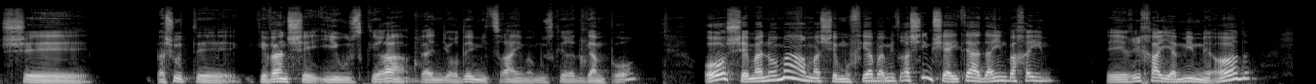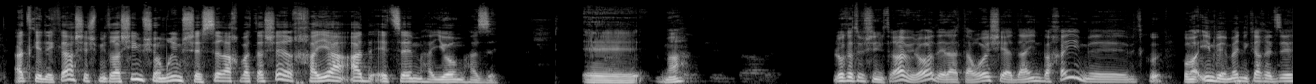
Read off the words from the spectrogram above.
שפשוט אה, כיוון שהיא הוזכרה בין יורדי מצרים המוזכרת גם פה, או שמא נאמר מה שמופיע במדרשים שהייתה עדיין בחיים. האריכה ימים מאוד, עד כדי כך שיש מדרשים שאומרים שסרח בת אשר חיה עד עצם היום הזה. אה, מה? לא כתוב שנפטרה ולא עוד, אלא אתה רואה שהיא עדיין בחיים. אה, כלומר, אם באמת ניקח את זה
